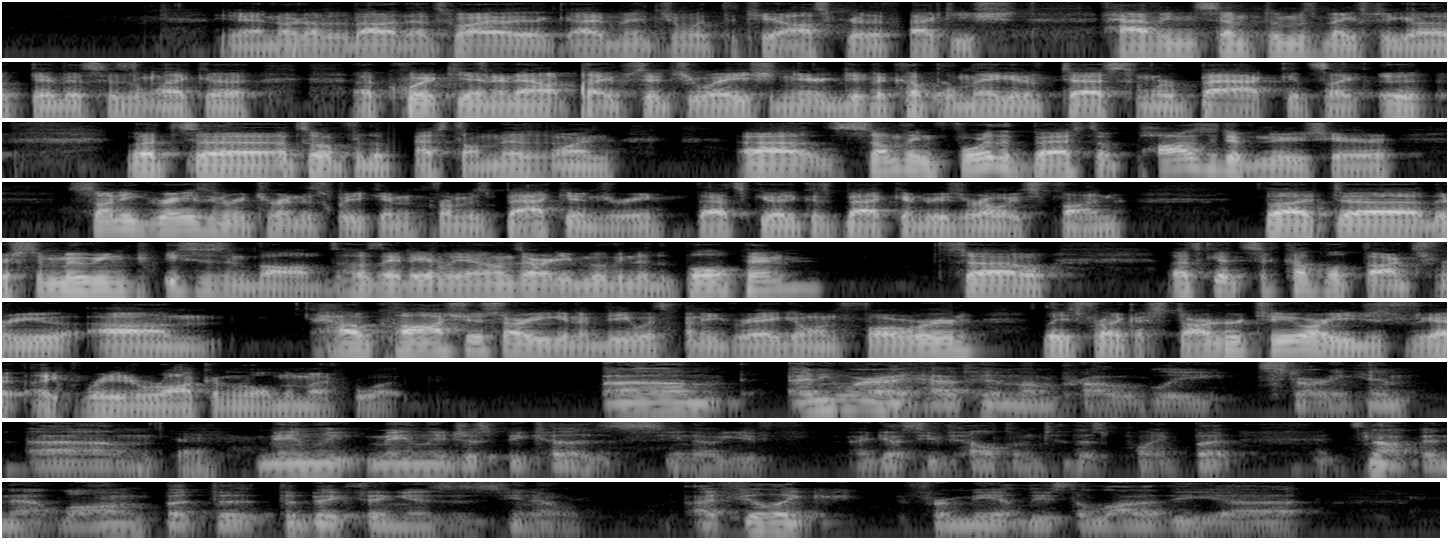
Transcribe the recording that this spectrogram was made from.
Yeah, no doubt about it. That's why like, I mentioned with the Teoscar, the fact he's having symptoms makes me go, okay, this isn't like a, a quick in and out type situation here. Get a couple negative tests and we're back. It's like, ugh. let's uh, let's hope for the best on this one. Uh, something for the best of positive news here. Sonny Gray's going to return this weekend from his back injury. That's good because back injuries are always fun. But uh, there's some moving pieces involved. Jose De Leon's already moving to the bullpen. So let's get a couple thoughts for you. Um, how cautious are you going to be with Sonny Gray going forward, at least for like a start or two? Or are you just like ready to rock and roll no matter what? Um, anywhere I have him, I'm probably starting him. Um, okay. mainly, mainly just because you know you've, I guess you've held him to this point, but it's not been that long. But the the big thing is, is you know, I feel like for me at least, a lot of the uh,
